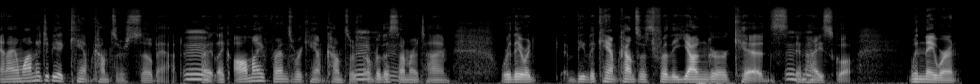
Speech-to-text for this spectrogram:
And I wanted to be a camp counselor so bad, Mm. right? Like all my friends were camp counselors over Mm-hmm. the summertime where they would be the camp counselors for the younger kids in Mm-hmm. high school when they weren't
